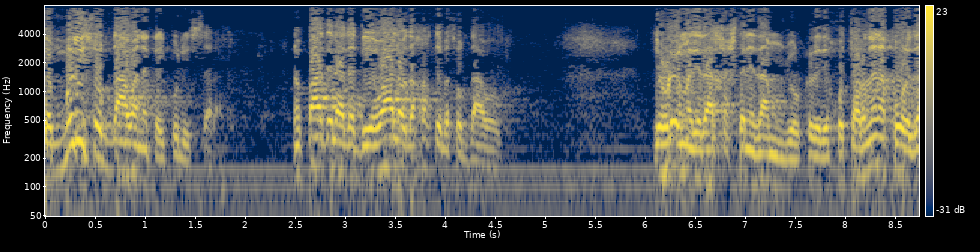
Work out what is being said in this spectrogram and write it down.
د مړي څوک دعوه نه کوي پولیس سره نو پاتې لا د دیوال او د خښتې به څوک دعوه وکړي یو ډېر مزېدار خښته نظام جوړ کړی دی خو تر ننه پورې زه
